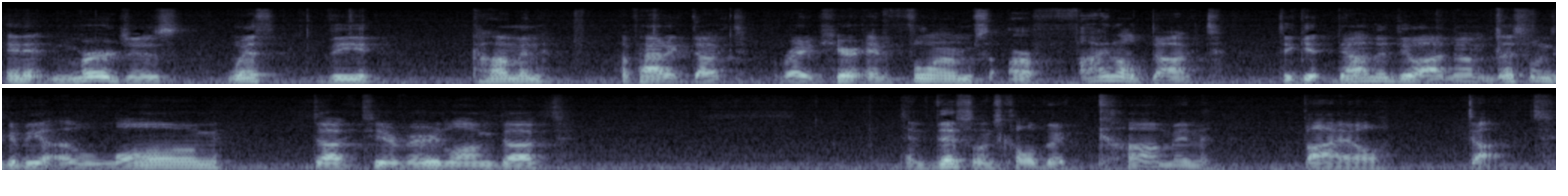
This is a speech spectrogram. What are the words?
and it merges with the common hepatic duct right here and forms our final duct to get down the duodenum. This one's going to be a long duct here, very long duct. And this one's called the common bile duct.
